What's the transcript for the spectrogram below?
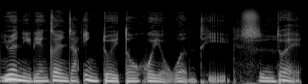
因为你连跟人家应对都会有问题。是对，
